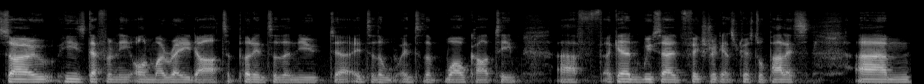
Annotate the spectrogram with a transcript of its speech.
so he's definitely on my radar to put into the new uh, into the into the wildcard team. Uh, f- again, we said fixture against Crystal Palace. Um,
